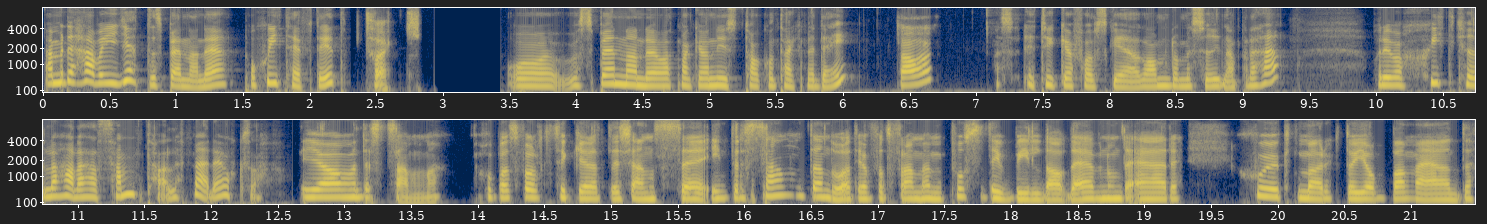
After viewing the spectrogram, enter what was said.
ja, men det här var ju jättespännande och skithäftigt. Tack. Och spännande att man kan just ta kontakt med dig. Ja. Så det tycker jag folk ska göra om de är sugna på det här. Och det var skitkul att ha det här samtalet med dig också. Ja, men detsamma. Hoppas folk tycker att det känns eh, intressant ändå att jag har fått fram en positiv bild av det, även om det är sjukt mörkt att jobba med.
